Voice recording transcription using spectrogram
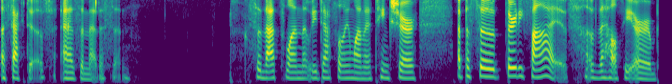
effective as a medicine. So that's one that we definitely want to tincture. Episode 35 of The Healthy Herb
